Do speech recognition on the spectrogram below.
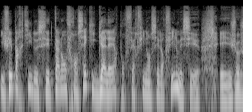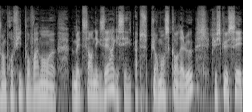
il fait partie de ces talents français qui galèrent pour faire financer leurs films. Et, c'est, et j'en profite pour vraiment euh, mettre ça en exergue. Et c'est purement scandaleux, puisque c'est,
